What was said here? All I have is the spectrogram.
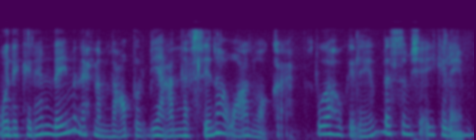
وإن الكلام دايما إحنا بنعبر بيه عن نفسنا وعن واقعنا. وهو كلام بس مش أي كلام.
